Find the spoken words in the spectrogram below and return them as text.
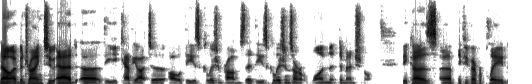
Now, I've been trying to add uh, the caveat to all of these collision problems that these collisions are one-dimensional. Because uh, if you've ever played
